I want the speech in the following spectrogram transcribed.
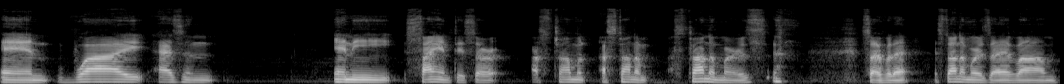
And why hasn't any scientists or astronom- astronom- astronomers sorry for that astronomers have um,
